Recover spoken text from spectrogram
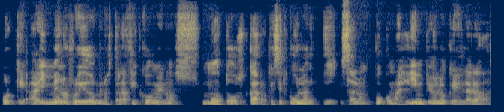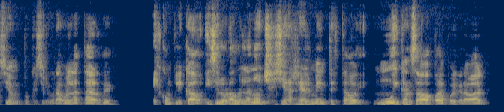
porque hay menos ruido, menos tráfico, menos motos, carros que circulan y sale un poco más limpio lo que es la grabación, porque si lo grabo en la tarde es complicado. Y si lo grabo en la noche, ya realmente estaba muy cansado para poder grabar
